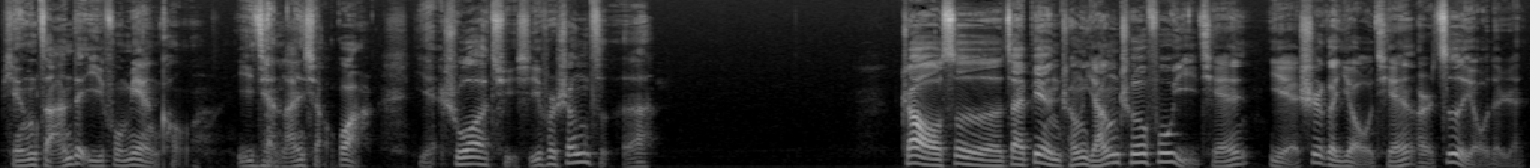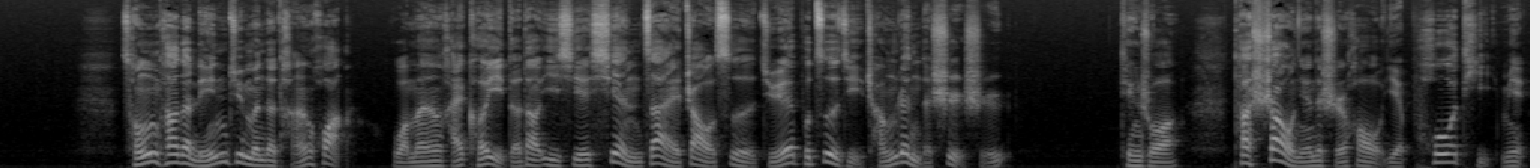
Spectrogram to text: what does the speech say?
凭咱的一副面孔，一件蓝小褂，也说娶媳妇生子。”赵四在变成洋车夫以前，也是个有钱而自由的人。从他的邻居们的谈话，我们还可以得到一些现在赵四绝不自己承认的事实。听说他少年的时候也颇体面。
